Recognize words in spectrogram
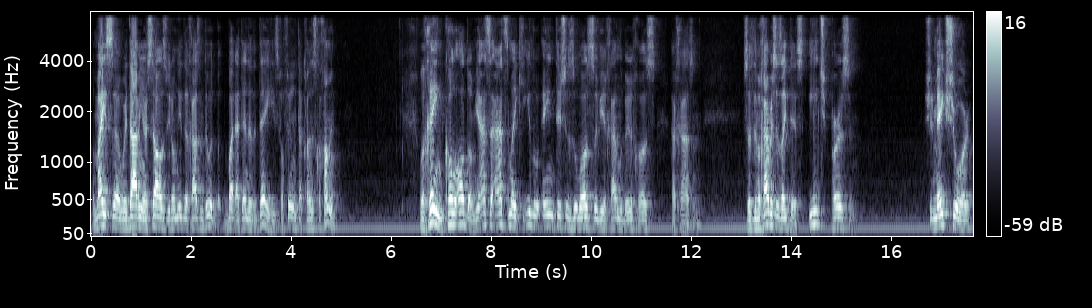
We're diving ourselves. We don't need the chazan to do it, but, but at the end of the day, he's fulfilling takanas chachamim. L'chein kol adam yasa atzmai ki'ilu ein tisha v'yecham l'berichos hachazan. So the Mechaber says like this: each person should make sure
